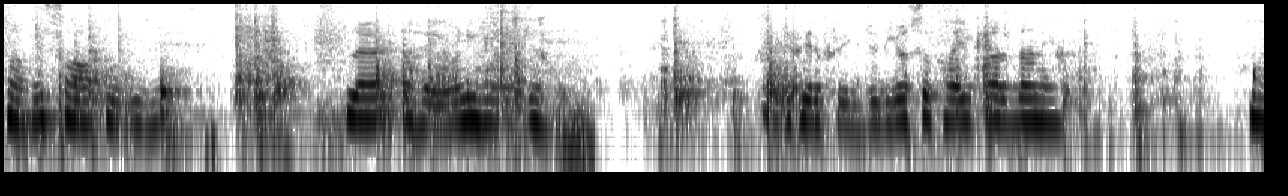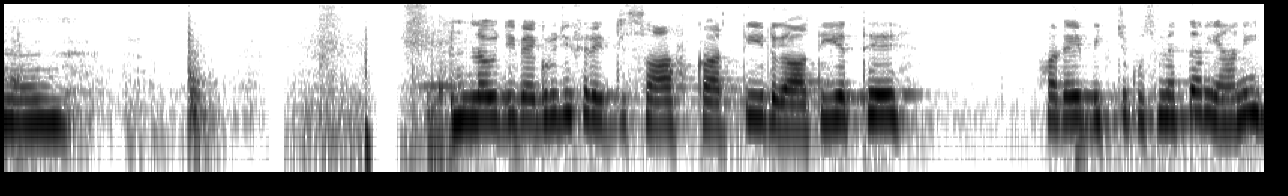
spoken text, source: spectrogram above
ਸਾਰੇ ਸਾਫ਼ ਹੋ ਗਏ ਜੀ। ਤਾਂ ਹੈ ਉਹ ਨਹੀਂ ਹੁਣ ਅੱਜ। ਅੱਜ ਫਿਰ ਫ੍ਰਿਜ ਦੀ ਉਹ ਸਫ਼ਾਈ ਕਰਦਾ ਨੇ ਹੂੰ। ਲਓ ਜੀ ਵੈਗਰੂ ਜੀ ਫ੍ਰਿਜ ਸਾਫ਼ ਕਰਤੀ, ਲਗਾਤੀ ਇੱਥੇ। ਹਰੇ ਵਿੱਚ ਕੁਛ ਮੈਂ ਧਰਿਆ ਨਹੀਂ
